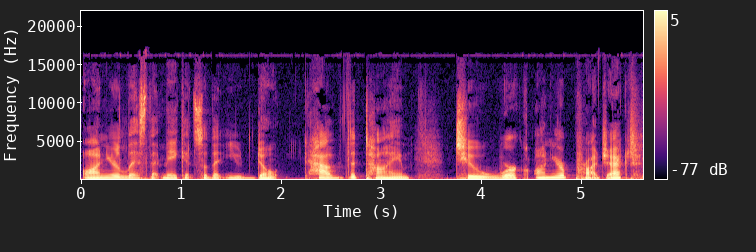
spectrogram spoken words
on your list that make it so that you don't have the time to work on your project,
